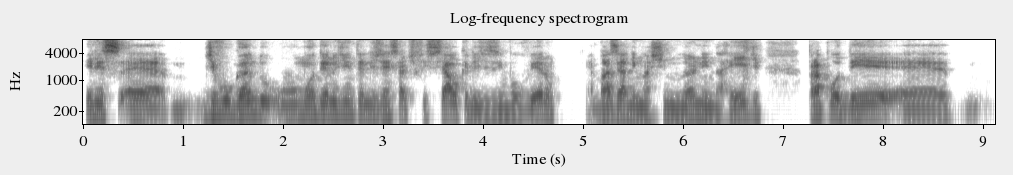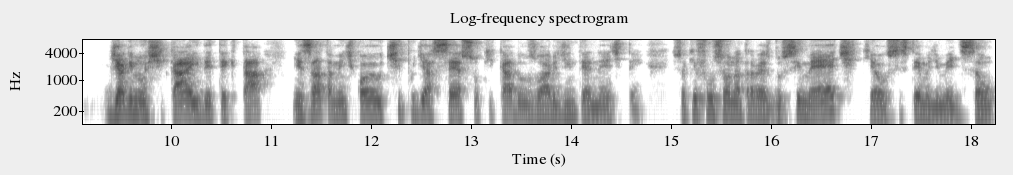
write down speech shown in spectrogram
eles é, divulgando o modelo de inteligência artificial que eles desenvolveram, é, baseado em machine learning na rede, para poder é, diagnosticar e detectar exatamente qual é o tipo de acesso que cada usuário de internet tem. Isso aqui funciona através do CIMET, que é o sistema de medição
